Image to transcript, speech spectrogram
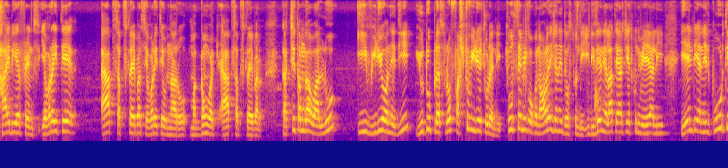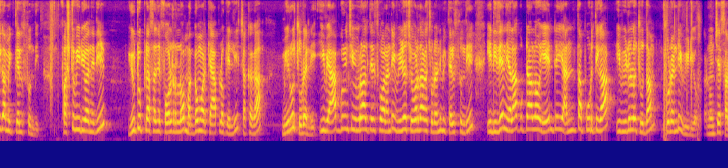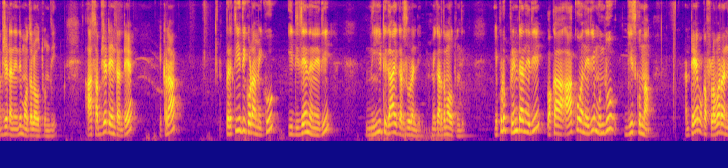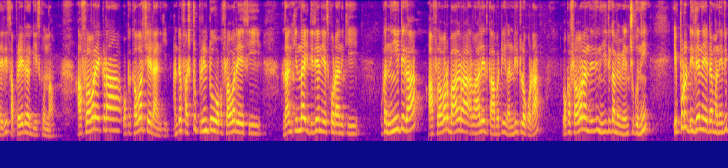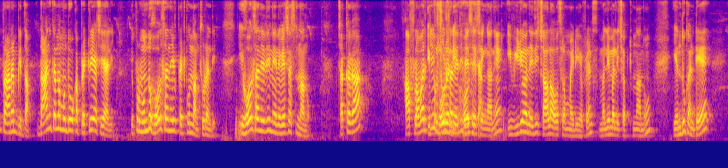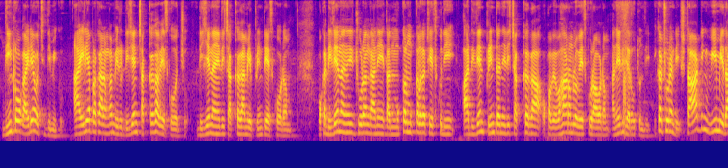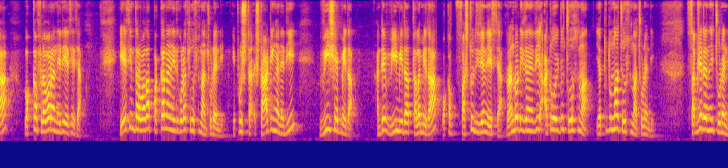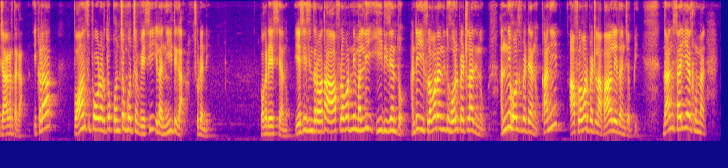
Hi dear friends ఎవరైతే app subscribers ఎవరైతే ఉన్నారో మగ్గం వర్క్ యాప్ సబ్స్క్రైబర్ ఖచ్చితంగా వాళ్ళు ఈ వీడియో అనేది యూట్యూబ్ ప్లస్లో ఫస్ట్ వీడియో చూడండి. చూస్తే మీకు ఒక నాలెడ్జ్ అనేది వస్తుంది. ఈ డిజైన్ ఎలా తయారు చేసుకుని వేయాలి ఏంటి అనేది పూర్తిగా మీకు తెలుస్తుంది. ఫస్ట్ వీడియో అనేది యూట్యూబ్ ప్లస్ అనే ఫోల్డర్లో మగ్గం వర్క్ యాప్లోకి వెళ్ళి చక్కగా మీరు చూడండి. ఈ యాప్ గురించి వివరాలు తెలుసుకోవాలంటే వీడియో చివరిదాకా చూడండి మీకు తెలుస్తుంది. ఈ డిజైన్ ఎలా కుట్టాలో ఏంటి అంత పూర్తిగా ఈ వీడియోలో చూద్దాం. చూడండి వీడియో. ఇక్కడ నుంచే సబ్జెక్ట్ అనేది మొదలవుతుంది. ఆ సబ్జెక్ట్ ఏంటంటే ఇక్కడ ప్రతిదీ కూడా మీకు ఈ డిజైన్ అనేది నీట్గా ఇక్కడ చూడండి మీకు అర్థమవుతుంది. ఇప్పుడు ప్రింట్ అనేది ఒక ఆకు అనేది ముందు గీసుకుందాం. అంటే ఒక ఫ్లవర్ అనేది సపరేట్గా గీసుకుందాం. ఆ ఫ్లవర్ ఎక్కడ? ఒక కవర్ చేయడానికి. అంటే ఫస్ట్ ప్రింట్ ఒక ఫ్లవర్ వేసి దాని కింద ఈ డిజైన్ వేసుకోవడానికి ఒక నీట్గా ఆ ఫ్లవర్ బాగా రా రాలేదు కాబట్టి రెండిట్లో కూడా ఒక ఫ్లవర్ అనేది నీట్గా మేము ఎంచుకుని ఇప్పుడు డిజైన్ వేయడం అనేది ప్రారంభిద్దాం. దానికన్నా ముందు ఒక ప్రక్రియ చేయాలి. ఇప్పుడు ముందు హోల్స్ అనేవి పెట్టుకుందాం చూడండి. ఈ హోల్స్ అనేది నేను వేసేస్తున్నాను. చక్కగా ఆ ఫ్లవర్కి ఇప్పుడు చూడండి, అనేది వేసేసంగానే ఈ వీడియో అనేది చాలా అవసరం మై డియర్ ఫ్రెండ్స్ మళ్ళీ మళ్ళీ చెప్తున్నాను. ఎందుకంటే దీంట్లో ఒక ఐడియా వచ్చింది మీకు. ఆ ఐడియా ప్రకారంగా మీరు డిజైన్ చక్కగా వేసుకోవచ్చు. డిజైన్ అనేది చక్కగా మీరు ప్రింట్ వేసుకోవడం ఒక డిజైన్ అనేది చూడంగానే దాన్ని ముక్కలు ముక్కలుగా చేసుకుని ఆ డిజైన్ ప్రింట్ అనేది చక్కగా ఒక వ్యవహారంలో వేసుకురావడం అనేది జరుగుతుంది. ఇక్కడ చూడండి స్టార్టింగ్ వీ మీద ఒక్క ఫ్లవర్ అనేది వేసేసా. వేసిన తర్వాత పక్కన అనేది కూడా చూస్తున్నాను చూడండి. ఇప్పుడు స్టా స్టార్టింగ్ అనేది వి షేప్ మీద అంటే వి మీద తల మీద ఒక ఫస్ట్ డిజైన్ వేసా రెండో డిజైన్ అనేది అటు ఇటు చూస్తున్నా ఎత్తుతున్నా చూస్తున్నా చూడండి. సబ్జెక్ట్ అనేది చూడండి జాగ్రత్తగా. ఇక్కడ పాన్స్ పౌడర్తో కొంచెం కొంచెం వేసి ఇలా నీట్గా చూడండి. ఒకటి వేసాను వేసేసిన తర్వాత ఆ ఫ్లవర్ని మళ్ళీ ఈ డిజైన్తో అంటే ఈ ఫ్లవర్ అనేది హోల్ పెట్టలా నేను. అన్ని హోల్స్ పెట్టాను. కానీ ఆ ఫ్లవర్ పెట్టలా బాగలేదని చెప్పి. దాన్ని సరి చేసుకున్నాను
